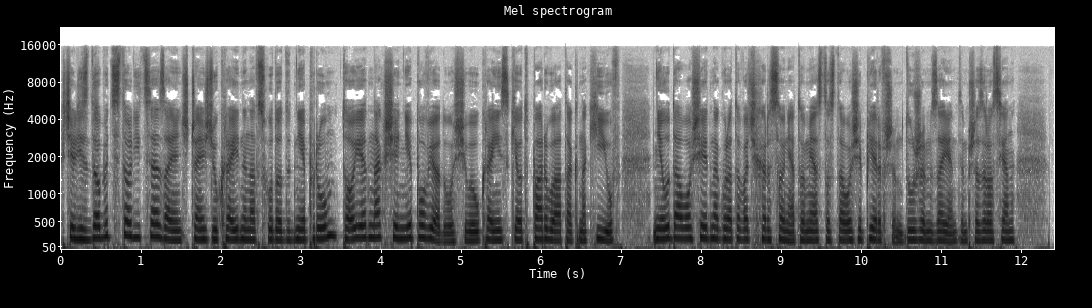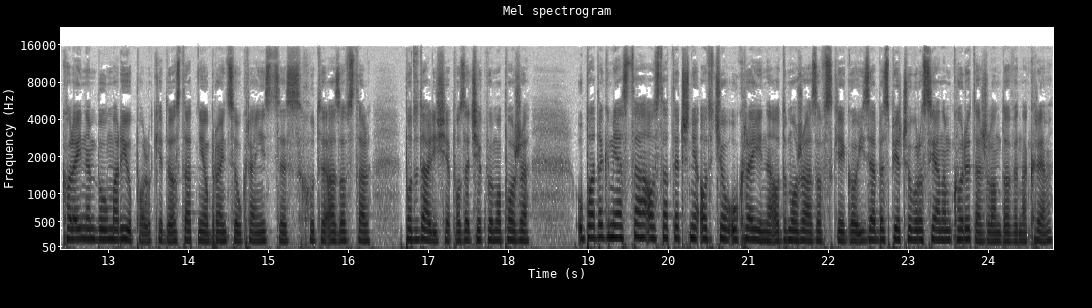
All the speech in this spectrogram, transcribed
Chcieli zdobyć stolicę, zająć część Ukrainy na wschód od Dniepru, to jednak się nie powiodło. Siły ukraińskie odparły atak na Kijów. Nie udało się jednak uratować Hersonia. To miasto stało się pierwszym, dużym, zajętym przez Rosjan. Kolejnym był Mariupol, kiedy ostatni obrońcy ukraińscy z Huty Azowstal poddali się po zaciekłym oporze. Upadek miasta ostatecznie odciął Ukrainę od Morza Azowskiego i zabezpieczył Rosjanom korytarz lądowy na Krym.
